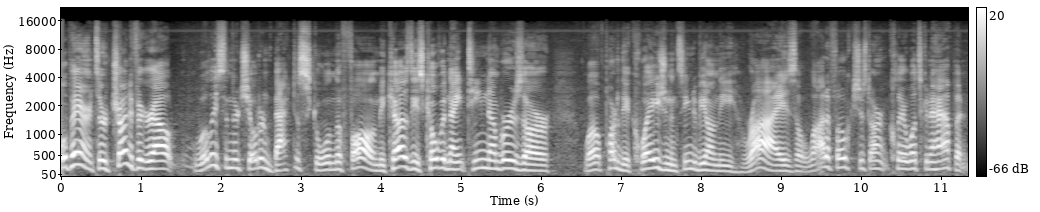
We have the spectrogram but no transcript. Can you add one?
Well, parents are trying to figure out will they send their children back to school in the fall? And because these COVID 19 numbers are, well, part of the equation and seem to be on the rise, a lot of folks just aren't clear what's going to happen.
